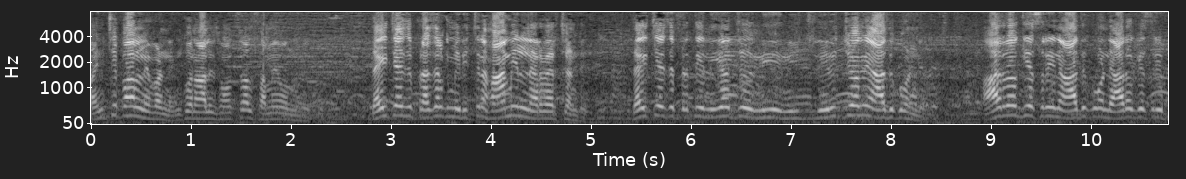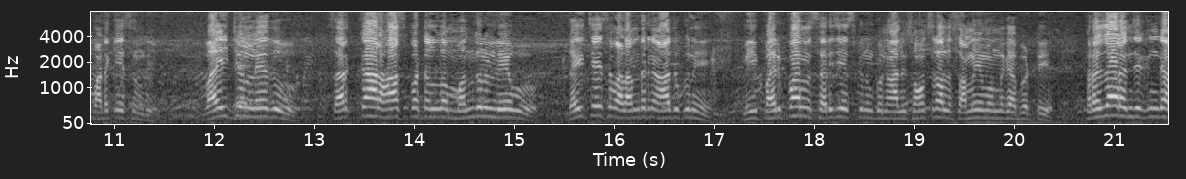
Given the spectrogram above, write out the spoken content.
మంచి పాలన ఇవ్వండి. ఇంకో నాలుగు సంవత్సరాల సమయం ఉంది మీకు. దయచేసి ప్రజలకు మీరు ఇచ్చిన హామీలు నెరవేర్చండి. దయచేసి ప్రతి నియోజక నిరుద్యోగిని ఆదుకోండి. ఆరోగ్యశ్రీని ఆదుకోండి. ఆరోగ్యశ్రీ పడకేసింది. వైద్యం లేదు. సర్కార్ హాస్పిటల్లో మందులు లేవు. దయచేసి వాళ్ళందరినీ ఆదుకుని మీ పరిపాలన సరి చేసుకుని ఇంకో నాలుగు సంవత్సరాల సమయం ఉంది కాబట్టి ప్రజారంజకంగా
